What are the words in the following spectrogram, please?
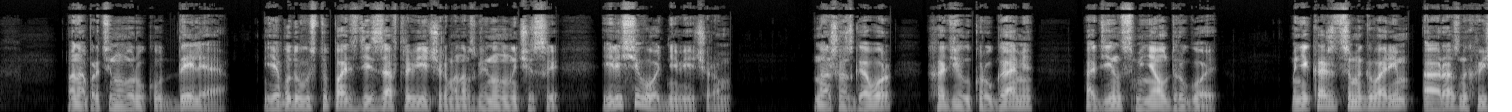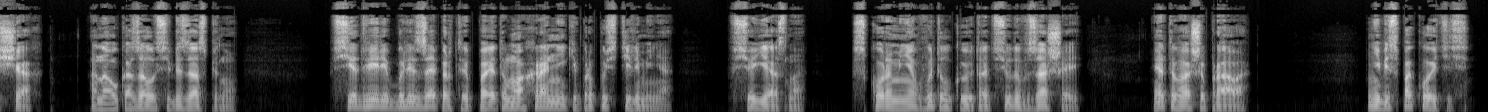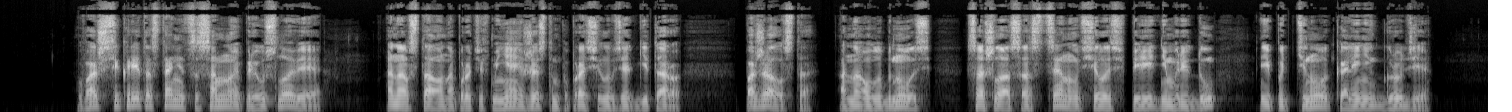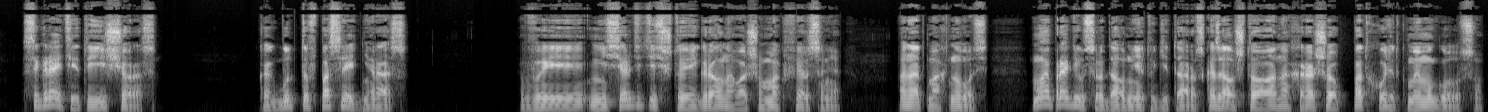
Она протянула руку. «Делия, я буду выступать здесь завтра вечером», она взглянула на часы. «Или сегодня вечером». Наш разговор ходил кругами, один сменял другой. «Мне кажется, мы говорим о разных вещах». Она указала себе за спину. «Все двери были заперты, поэтому охранники пропустили меня». «Все ясно. Скоро меня вытолкают отсюда в зашей. Это ваше право. Не беспокойтесь. Ваш секрет останется со мной при условии... Она встала напротив меня и жестом попросила взять гитару. «Пожалуйста». Она улыбнулась, сошла со сцены, уселась в переднем ряду и подтянула колени к груди. «Сыграйте это еще раз. Как будто в последний раз. Вы не сердитесь, что я играл на вашем Макферсоне?» Она отмахнулась. Мой продюсер дал мне эту гитару, сказал, что она хорошо подходит к моему голосу.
